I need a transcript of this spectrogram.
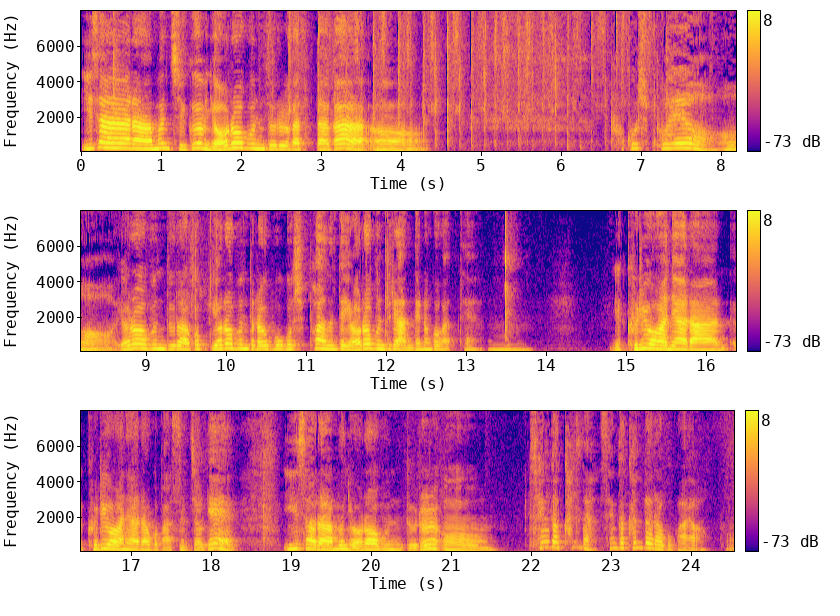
이 사람은 지금 여러분들을 갖다가 어, 보고 싶어해요. 어, 여러분들하고 여러분들하고 보고 싶어하는데 여러분들이 안 되는 것 같아. 음. 그리워하냐라 그리워하냐라고 봤을 적에 이 사람은 여러분들을 어, 생각한다 생각한다라고 봐요. 어,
